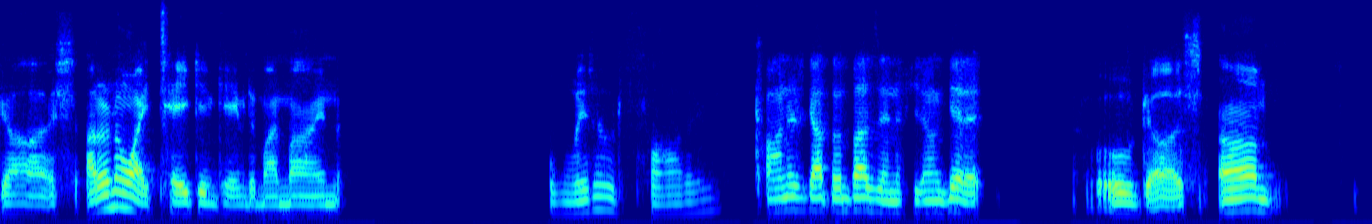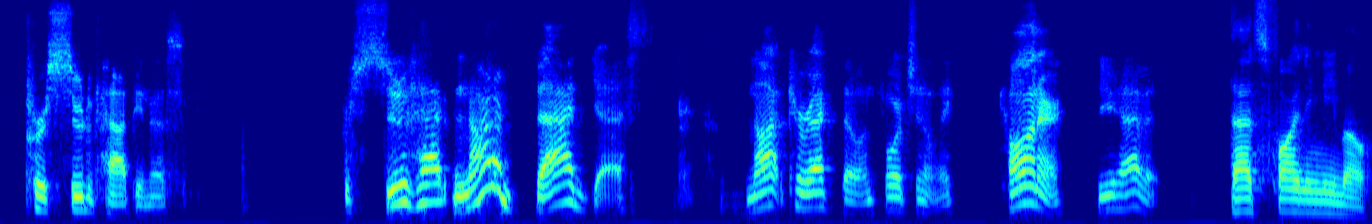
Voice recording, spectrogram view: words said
gosh. I don't know why Taken came to my mind. Widowed father? Connor's got the buzz in if you don't get it. Oh gosh. Um Pursuit of Happiness. Pursuit of Happiness, not a bad guess. Not correct, though, unfortunately. Connor, do you have it? That's Finding Nemo.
